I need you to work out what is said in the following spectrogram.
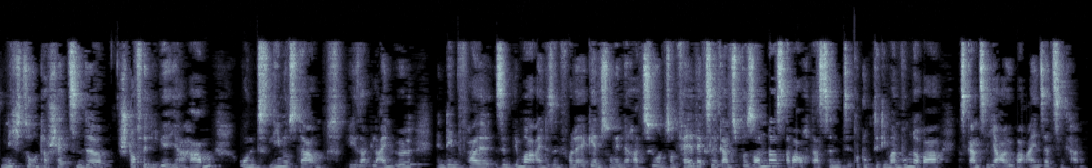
nicht zu unterschätzende Stoffe, die wir hier haben. Und Linustar und wie gesagt Leinöl in dem Fall sind immer eine sinnvolle Ergänzung in der Ration. Zum Fellwechsel ganz besonders, aber auch das sind Produkte, die man wunderbar das ganze Jahr über einsetzen kann.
